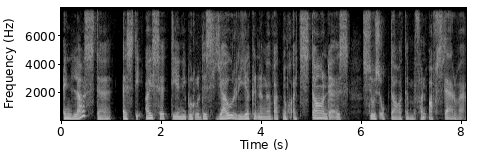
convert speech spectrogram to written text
en laste is die eise teen die boedel. Dis jou rekeninge wat nog uitstaande is soos op datum van afsterwe.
